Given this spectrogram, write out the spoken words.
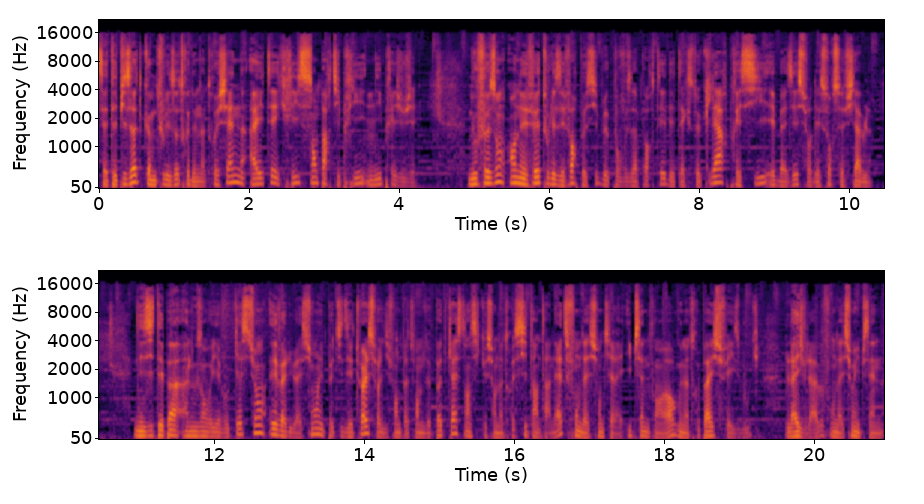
Cet épisode, comme tous les autres de notre chaîne, a été écrit sans parti pris ni préjugé. Nous faisons en effet tous les efforts possibles pour vous apporter des textes clairs, précis et basés sur des sources fiables. N'hésitez pas à nous envoyer vos questions, évaluations et petites étoiles sur les différentes plateformes de podcast ainsi que sur notre site internet fondation-ipsen.org ou notre page Facebook LiveLab Fondation Ipsen.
